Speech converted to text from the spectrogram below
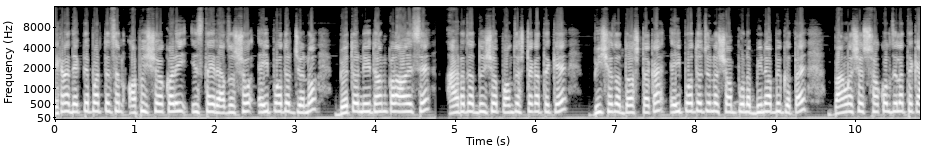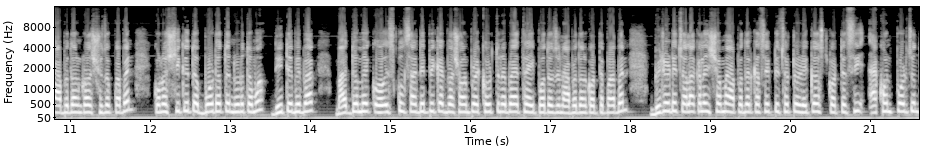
এখানে দেখতে পারতেছেন অফিস সহকারী, স্থায়ী রাজস্ব। এই পদের জন্য বেতন নির্ধারণ করা হয়েছে আট হাজার পঞ্চাশ টাকা থেকে বিশ হাজার দশ টাকা। এই পদের জন্য সম্পূর্ণ বিনা অভিজ্ঞতায় বাংলাদেশের সকল জেলা থেকে আবেদন করার সুযোগ পাবেন। কোনো স্বীকৃত বোর্ড হতে ন্যূনতম দ্বিতীয় বিভাগ, মাধ্যমিক ও স্কুল সার্টিফিকেট বা সম্পর্কে উত্তীর্ণ প্রার্থীরা এই পদের জন্য আবেদন করতে পারবেন। ভিডিওটি চলাকালীন সময় আপনাদের কাছে একটি ছোট্ট রিকোয়েস্ট করতেছি। এখন পর্যন্ত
